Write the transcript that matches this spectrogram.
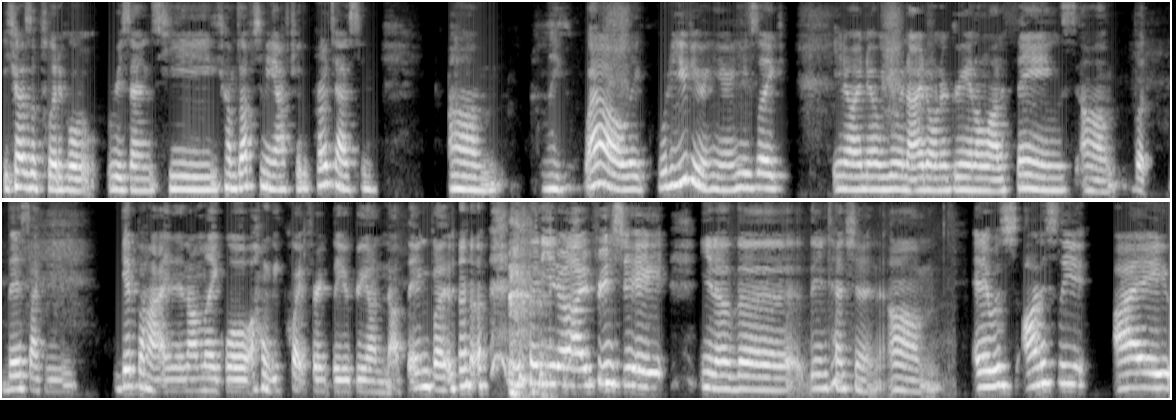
because of political reasons. He comes up to me after the protest and um, I'm like, wow, like, what are you doing here? And he's like, you know, I know you and I don't agree on a lot of things, um, but this I can get behind. And I'm like, well, we quite frankly agree on nothing, but, you know, I appreciate, you know, the, the intention. Um, and it was honestly, I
